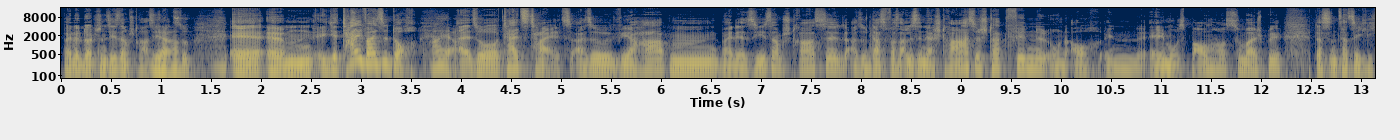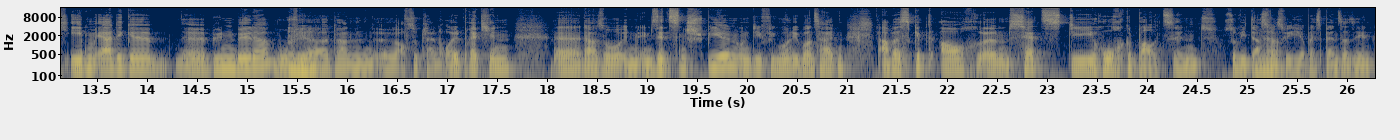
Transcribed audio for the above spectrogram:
Bei der Deutschen Sesamstraße, Ja. meinst du? Äh, ähm, ja, teilweise doch. Ah, ja. Also teils, teils. Also wir haben bei der Sesamstraße, also das, was alles in der Straße stattfindet und auch in Elmos Baumhaus zum Beispiel, das sind tatsächlich ebenerdige äh, Bühnenbilder, wo Mhm. wir dann äh, auf so kleinen Rollbrettchen äh, da so in, im Sitzen spielen und die Figuren über uns halten. Aber es gibt auch ähm, Sets, die hochgebaut sind, so wie das, was wir hier bei Spencer sehen,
